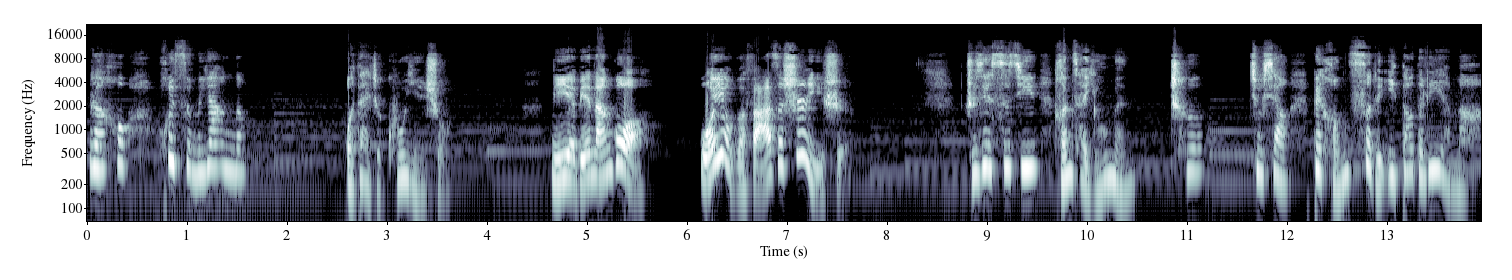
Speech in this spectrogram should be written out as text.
然后会怎么样呢？我带着哭音说：“你也别难过，我有个法子试一试。”只见司机狠踩油门，车就像被横刺了一刀的烈马，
